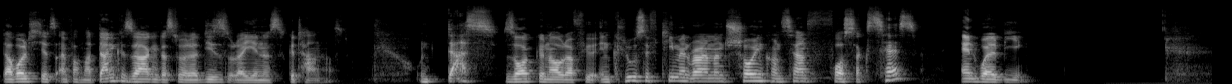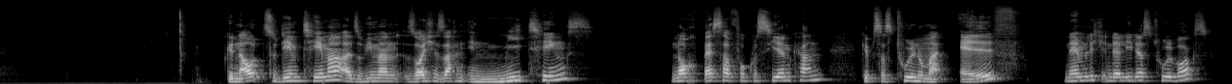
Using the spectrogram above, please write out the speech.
da wollte ich jetzt einfach mal Danke sagen, dass du dieses oder jenes getan hast. Und das sorgt genau dafür. Inclusive Team Environment, showing concern for success and well-being. Genau zu dem Thema, also wie man solche Sachen in Meetings noch besser fokussieren kann, gibt es das Tool Nummer 11, nämlich in der Leaders Toolbox.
